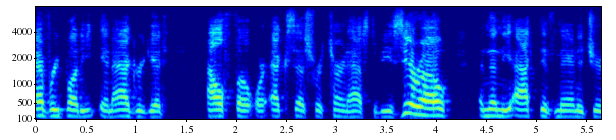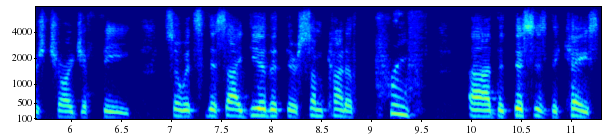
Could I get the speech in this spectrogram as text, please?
everybody in aggregate alpha or excess return has to be zero, and then the active managers charge a fee. So it's this idea that there's some kind of proof uh, that this is the case.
